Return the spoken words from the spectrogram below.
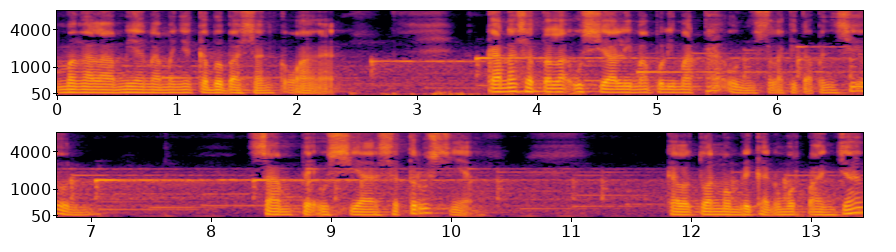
mengalami yang namanya kebebasan keuangan. Karena setelah usia 55 tahun setelah kita pensiun sampai usia seterusnya kalau Tuhan memberikan umur panjang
